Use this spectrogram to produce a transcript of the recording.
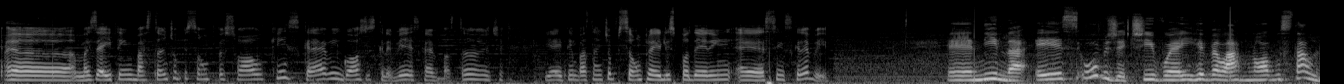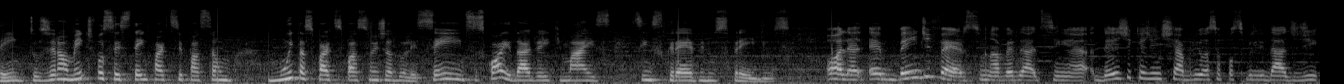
Uh, mas aí tem bastante opção pro pessoal. Quem escreve e gosta de escrever, escreve bastante. E aí tem bastante opção para eles poderem é, se inscrever. É, Nina, esse, o objetivo é revelar novos talentos. Geralmente vocês têm participação muitas participações de adolescentes? Qual a idade aí que mais se inscreve nos prêmios? Olha, é bem diverso, na verdade, sim. É, desde que a gente abriu essa possibilidade de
